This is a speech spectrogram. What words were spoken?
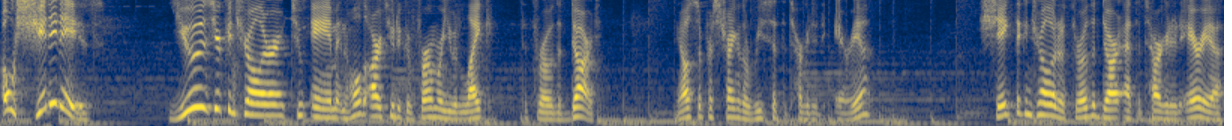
Oh shit! It is. Use your controller to aim and hold R2 to confirm where you would like to throw the dart. You can also press triangle to reset the targeted area. Shake the controller to throw the dart at the targeted area.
